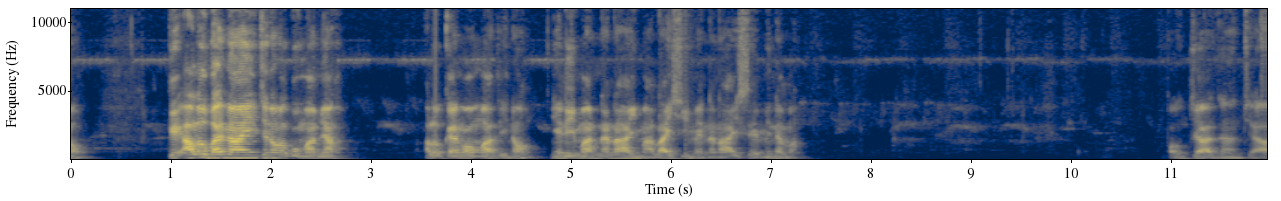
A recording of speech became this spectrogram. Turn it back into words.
နော်ကဲအားလုံးဘိုင်ဘိုင်ကျွန်တော်အကိုမများအလောက်ကန်ကောင်းပါသေးနော်ညနေမှာ2နာရီမှာ live ရှိမယ်2နာရီ10မိနစ်မှာပေါက်ကြစမ်းကြာ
